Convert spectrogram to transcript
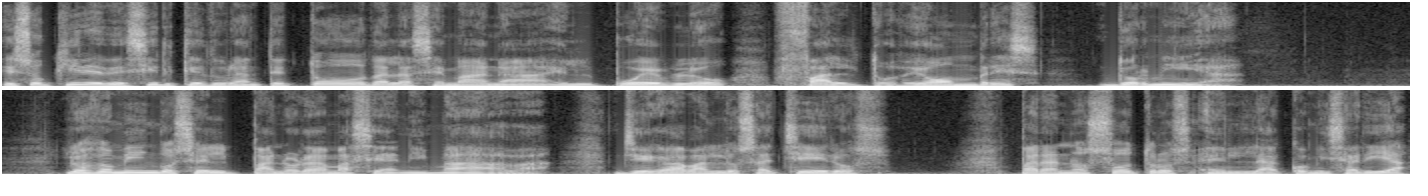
Eso quiere decir que durante toda la semana el pueblo, falto de hombres, dormía. Los domingos el panorama se animaba, llegaban los hacheros, para nosotros en la comisaría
